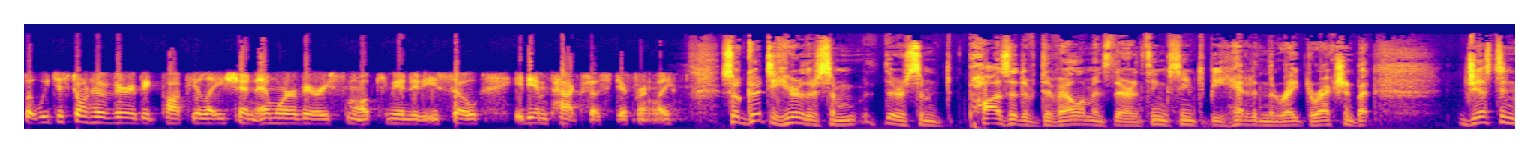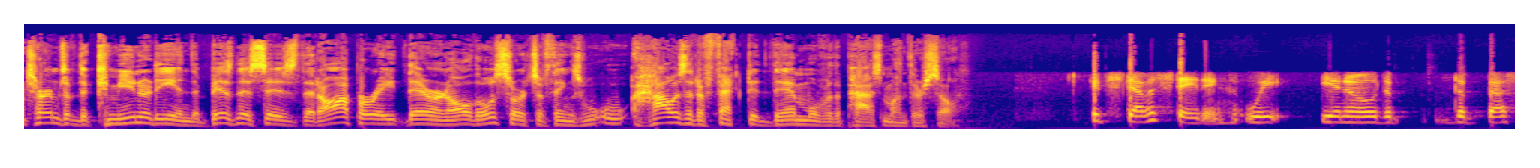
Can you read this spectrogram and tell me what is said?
but we just don't have a very big population and we're a very small community, so it impacts us differently. So good to hear there's some, there's some positive developments there and things seem to be headed in the right direction. But just in terms of the community and the businesses that operate there and all those sorts of things, how has it affected them over the past month or so? It's devastating. We, you know, the the best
